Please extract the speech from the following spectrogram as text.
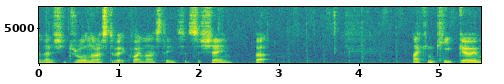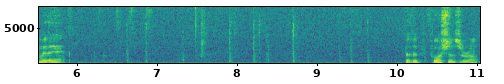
I've actually drawn the rest of it quite nicely, so it's a shame, but I can keep going with it. But the proportions are wrong.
